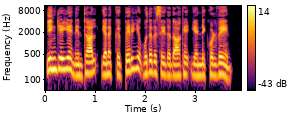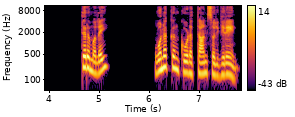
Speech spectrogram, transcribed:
இங்கேயே நின்றால் எனக்கு பெரிய உதவி செய்ததாக எண்ணிக்கொள்வேன். திருமலை உனக்குங் கூடத்தான் சொல்கிறேன்.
